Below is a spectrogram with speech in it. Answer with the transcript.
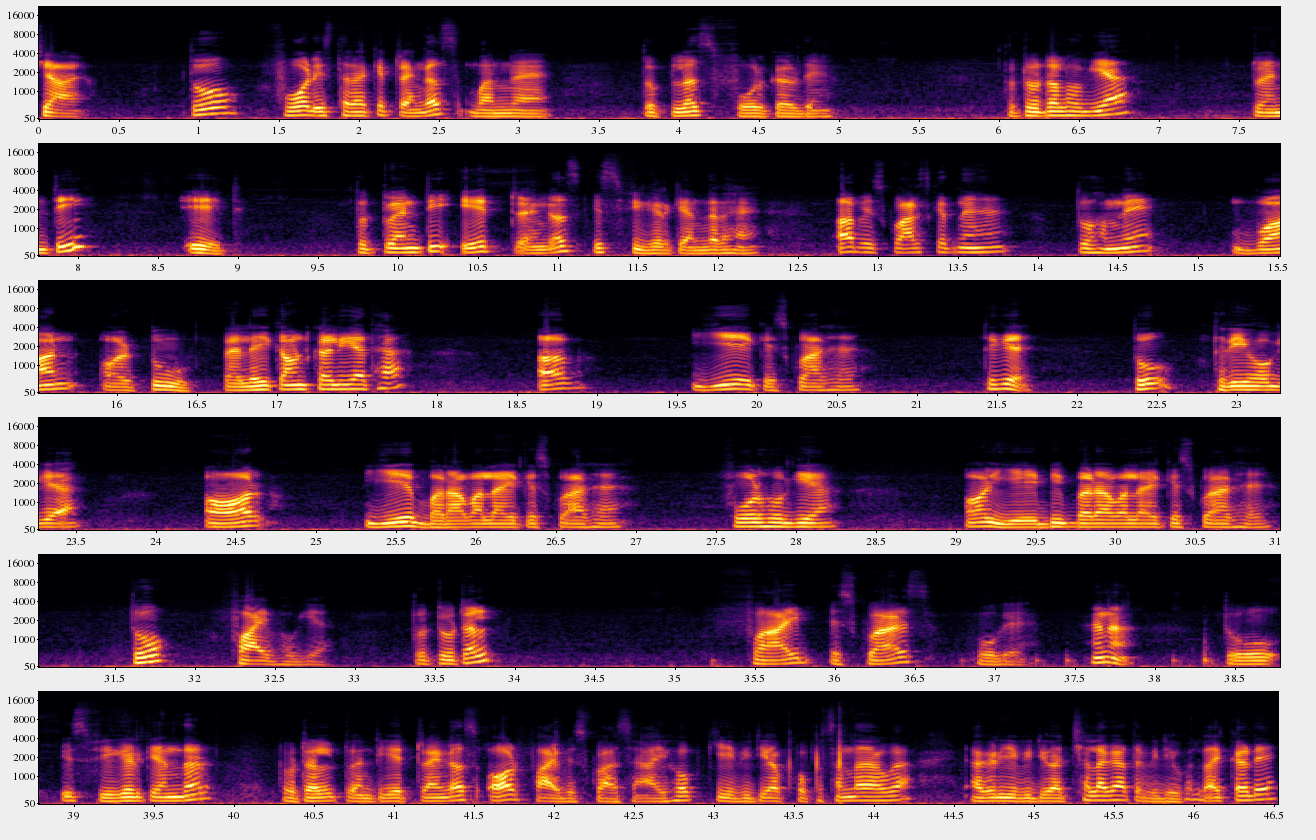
चार। तो फोर इस तरह के ट्रायंगल्स बन रहे हैं तो प्लस फोर कर दें। तो टोटल हो गया ट्वेंटी एट तो ट्वेंटी एट ट्रायंगल्स इस फिगर के अंदर हैं। अब स्क्वायर्स कितने हैं? तो हमने वन और टू पहले ही काउंट कर लिया था। अब ये एक स्क्वायर है, ठीक है? तो थ्री हो गया और ये बड़ा वाला एक स्क्वायर है फोर हो गया और ये भी बड़ा वाला एक स्क्वायर है तो फाइव हो गया। तो टोटल फाइव स्क्वायर्स हो गए, है ना? तो इस फिगर के अंदर टोटल 28 ट्रायंगल्स और फाइव स्क्वायर्स हैं। आई होप कि ये वीडियो आपको पसंद आया होगा। अगर ये वीडियो अच्छा लगा तो वीडियो को लाइक कर दें।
